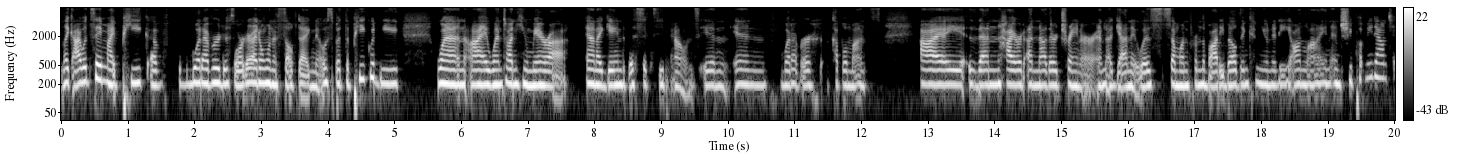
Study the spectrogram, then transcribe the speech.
like I would say my peak of whatever disorder, I don't want to self diagnose, but the peak would be when I went on Humira and I gained the 60 pounds in in whatever a couple months. I then hired another trainer. And again, it was someone from the bodybuilding community online. And she put me down to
